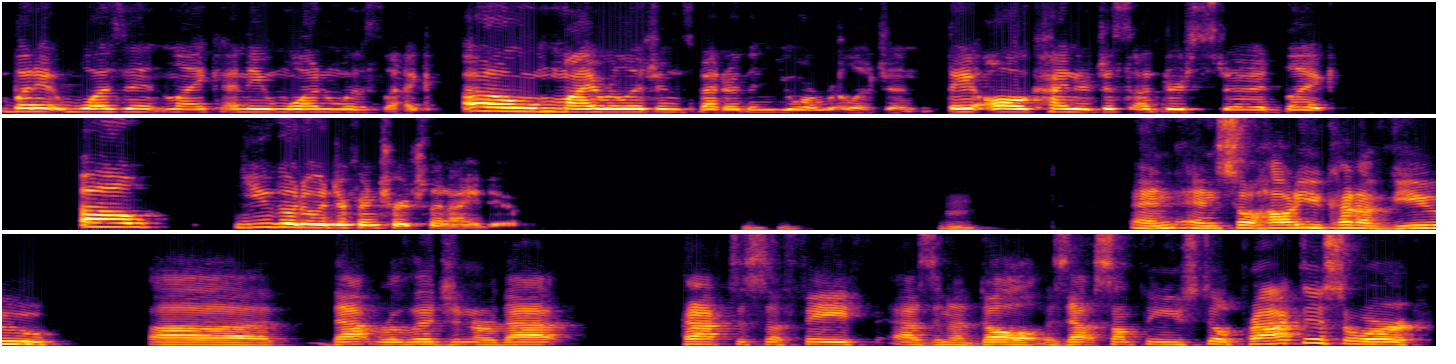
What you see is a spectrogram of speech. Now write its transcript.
but it wasn't like anyone was like, "Oh, my religion's better than your religion." They all kind of just understood like, "Oh, you go to a different church than I do." Mm-hmm. Hmm. And and so how do you kind of view uh that religion or that practice of faith as an adult? Is that something you still practice or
